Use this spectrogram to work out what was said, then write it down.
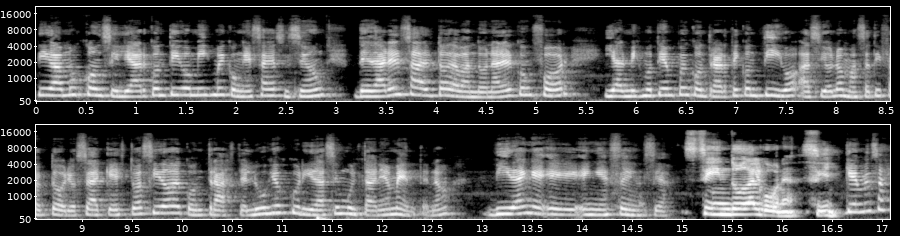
digamos, conciliar contigo mismo y con esa decisión de dar el salto, de abandonar el confort y al mismo tiempo encontrarte contigo ha sido lo más satisfactorio. O sea, que esto ha sido de contraste, luz y oscuridad simultáneamente, ¿no? Vida en, eh, en esencia. Sin duda alguna, sí. ¿Qué mensaje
